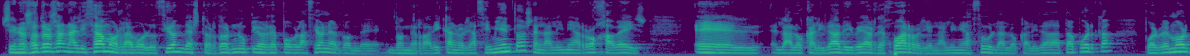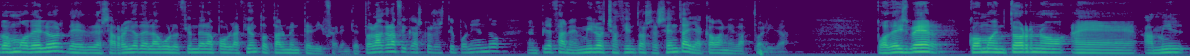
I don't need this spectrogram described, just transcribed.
Si nosotros analizamos la evolución de estos dos núcleos de poblaciones donde, donde radican los yacimientos, en la línea roja veis la localidad de Ibeas de Juarros y en la línea azul la localidad de Atapuerca, pues vemos dos modelos de desarrollo de la evolución de la población totalmente diferentes. Todas las gráficas que os estoy poniendo empiezan en 1860 y acaban en la actualidad. Podéis ver cómo en torno eh, a mil,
